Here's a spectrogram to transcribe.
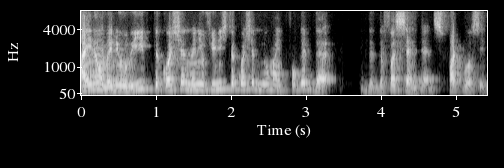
I know when you read the question, when you finish the question, you might forget the, the, the first sentence. What was it?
